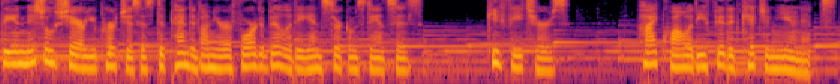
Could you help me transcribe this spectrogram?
The initial share you purchase is dependent on your affordability and circumstances. Key features High quality fitted kitchen units,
